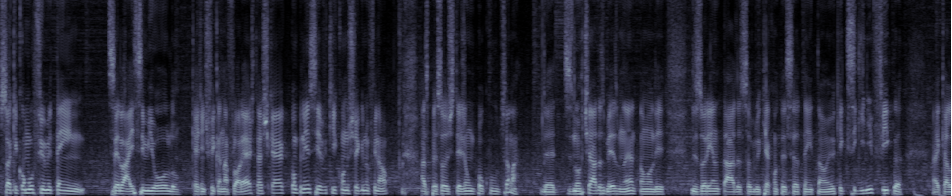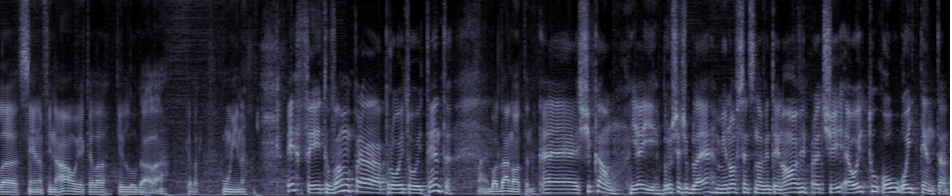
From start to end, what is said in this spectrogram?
Só que como o filme tem, sei lá, esse miolo que a gente fica na floresta, acho que é compreensível que quando chegue no final as pessoas estejam um pouco, sei lá, é, desnorteadas mesmo, né? Estão ali desorientadas sobre o que aconteceu até então e o que, que significa aquela cena final e aquela, aquele lugar lá, aquela ruína. Perfeito, vamos para pro 8 ou 80? Mas bora dar a nota, né? É, Chicão, e aí? Bruxa de Blair, 1999, pra ti é 8 ou 80?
